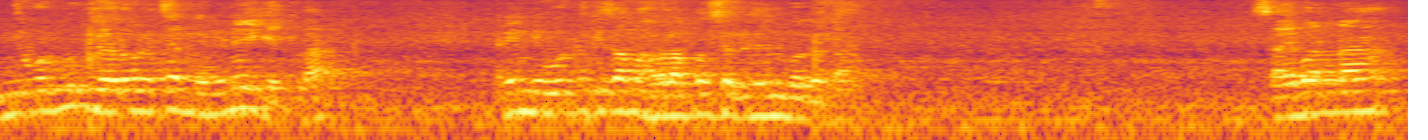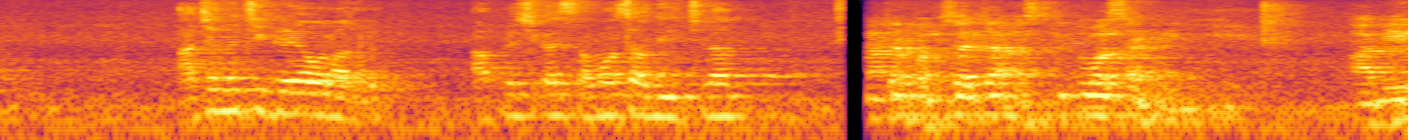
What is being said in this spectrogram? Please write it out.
निवडणूक लढवण्याचा निर्णय घेतला आणि निवडणुकीचा माहोल आपण सगळेजण बघत आहात. साहेबांना अचानक चिकडे यावं लागलं. आपल्याशी काही संवाद साधू इच्छितात? आमच्या पक्षाच्या अस्तित्वासाठी आम्ही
